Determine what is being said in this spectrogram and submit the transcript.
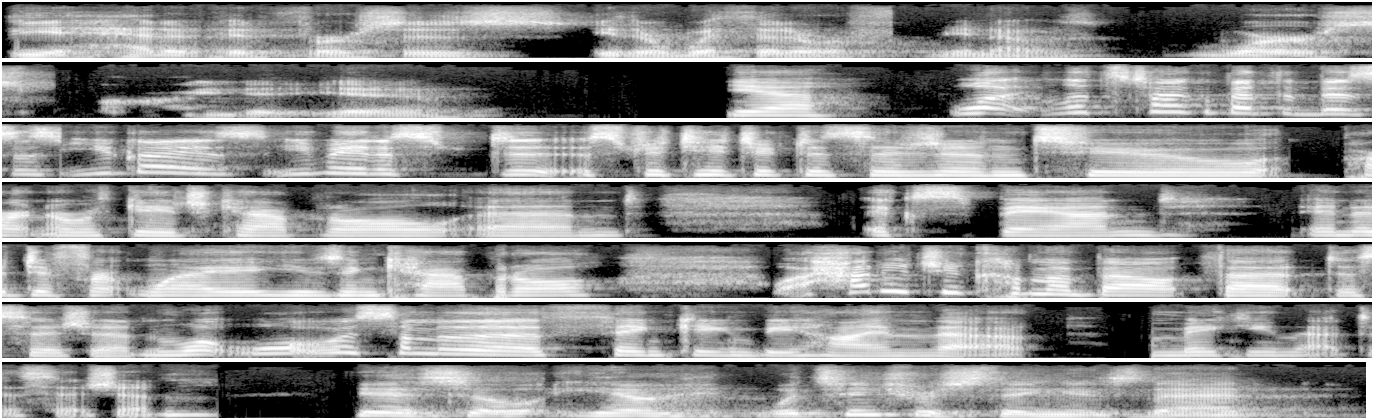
be ahead of it versus either with it or you know worse behind it yeah. Yeah. Well let's talk about the business. You guys you made a st- strategic decision to partner with Gauge Capital and expand in a different way using capital. How did you come about that decision? What, what was some of the thinking behind that making that decision? Yeah so you know what's interesting is that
